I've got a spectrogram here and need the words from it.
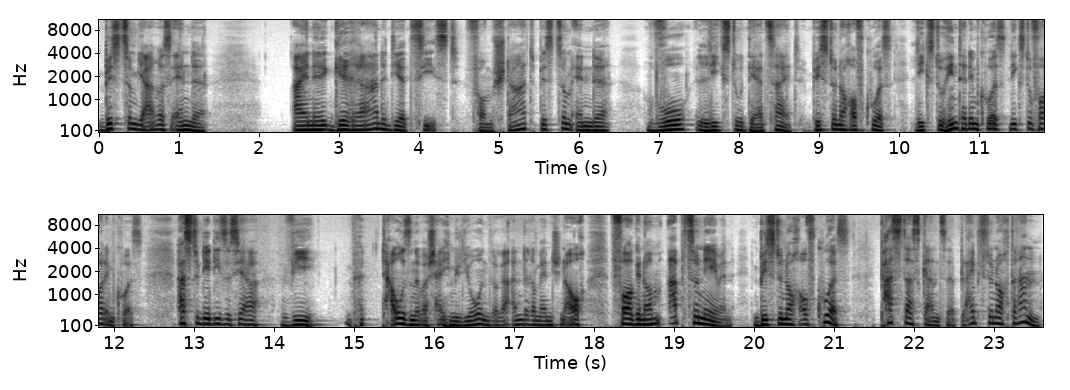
bis zum Jahresende eine Gerade dir ziehst, vom Start bis zum Ende, wo liegst du derzeit? Bist du noch auf Kurs? Liegst du hinter dem Kurs? Liegst du vor dem Kurs? Hast du dir dieses Jahr wie Tausende, wahrscheinlich Millionen, sogar andere Menschen auch vorgenommen, abzunehmen. Bist du noch auf Kurs? Passt das Ganze? Bleibst du noch dran?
